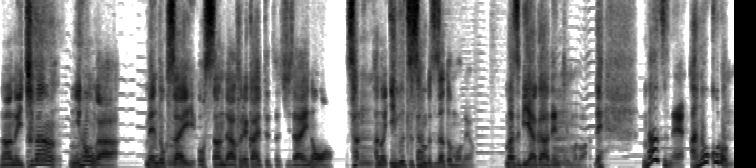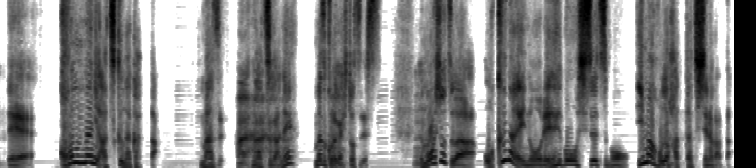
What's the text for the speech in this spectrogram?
のあの一番 日本がめんどくさいおっさんで溢れ返ってた時代の、さうんあの異物産物だと思うのよ。まずビアガーデンっていうものは。で、まずね、あの頃ってこんなに暑くなかった。まず、はいはいはい夏が。ね。まずこれが一つです。うん。でもう一つは、屋内の冷房施設も今ほど発達してなかった。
